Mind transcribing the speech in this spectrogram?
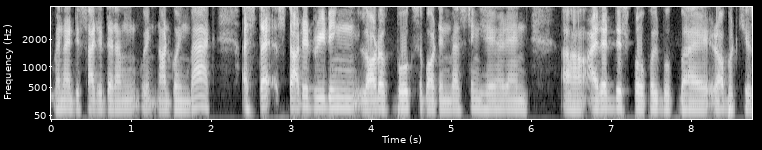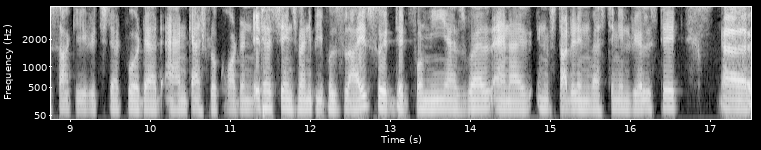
when i decided that i'm going, not going back i st- started reading a lot of books about investing here and uh, I read this purple book by Robert Kiyosaki, Rich Dad Poor Dad, and Cash Flow Quadrant. It has changed many people's lives, so it did for me as well. And I started investing in real estate uh,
